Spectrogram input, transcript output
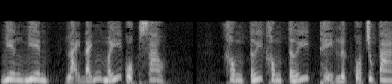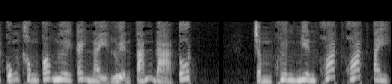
nghiêng nhiên, lại đánh mấy cuộc sao? Không tới không tới, thể lực của chúng ta cũng không có ngươi cái này luyện tán đà tốt. Trầm khuyên nhiên khoát khoát tay.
